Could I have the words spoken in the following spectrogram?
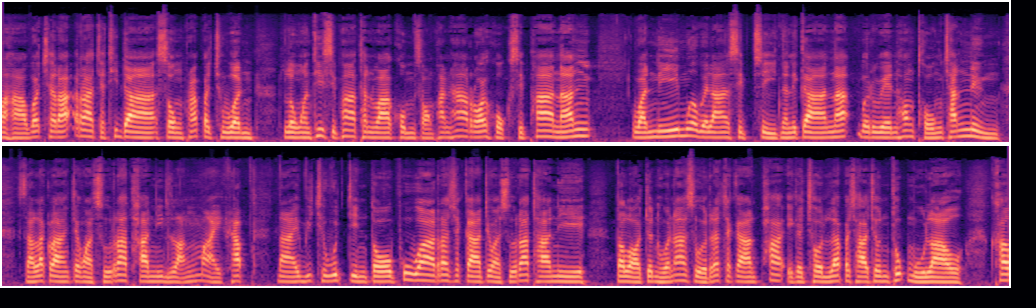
มหาวชระราชธิดาทรงพระประชวรลงวันที่ 15 ธันวาคม 2565 นั้น วันนี้เมื่อเวลา 14 นาฬิกาณบริเวณห้องโถงชั้นหนึ่งสารกลางจังหวัดสุราษฎร์ธานีหลังใหม่ครับ นายวิชวุฒิจินโต ผู้ว่าราชการจังหวัดสุราษฎร์ธานี ตลอดจนหัวหน้าส่วนราชการภาคเอกชน และประชาชนทุกหมู่เหล่า เข้า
